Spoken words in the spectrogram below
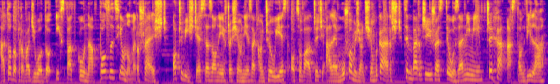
a to doprowadziło do ich spadku na pozycję numer 6. Oczywiście sezon jeszcze się nie zakończył, jest o co walczyć, ale muszą wziąć się w garść, tym bardziej, że z tyłu za nimi czyha Aston Villa.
